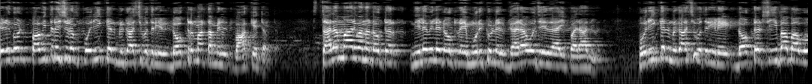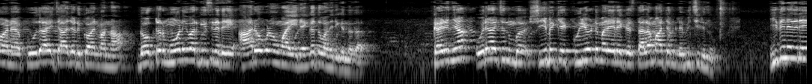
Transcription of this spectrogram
എഴുകോൺ പവിത്രേശ്വരം പൊരിക്കൽ മൃഗാശുപത്രിയിൽ ഡോക്ടർമാർ തമ്മിൽ വാക്കേറ്റം. സ്ഥലം മാറി വന്ന ഡോക്ടർ നിലവിലെ ഡോക്ടറെ മുറിക്കുള്ളിൽ ഗരാവ് ചെയ്തതായി പരാതി. പൊരിക്കൽ മൃഗാശുപത്രിയിലെ ഡോക്ടർ ഷീബ ബാബുവാണ് പുതുതായി ചാർജ് എടുക്കുവാൻ വന്ന ഡോക്ടർ മോളി വർഗീസിനെതിരെ ആരോപണവുമായി രംഗത്ത് വന്നിരിക്കുന്നത്. കഴിഞ്ഞ ഒരാഴ്ച മുമ്പ് ഷീബയ്ക്ക് കുരിയോട്ടുമലയിലേക്ക് സ്ഥലമാറ്റം ലഭിച്ചിരുന്നു. ഇതിനെതിരെ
